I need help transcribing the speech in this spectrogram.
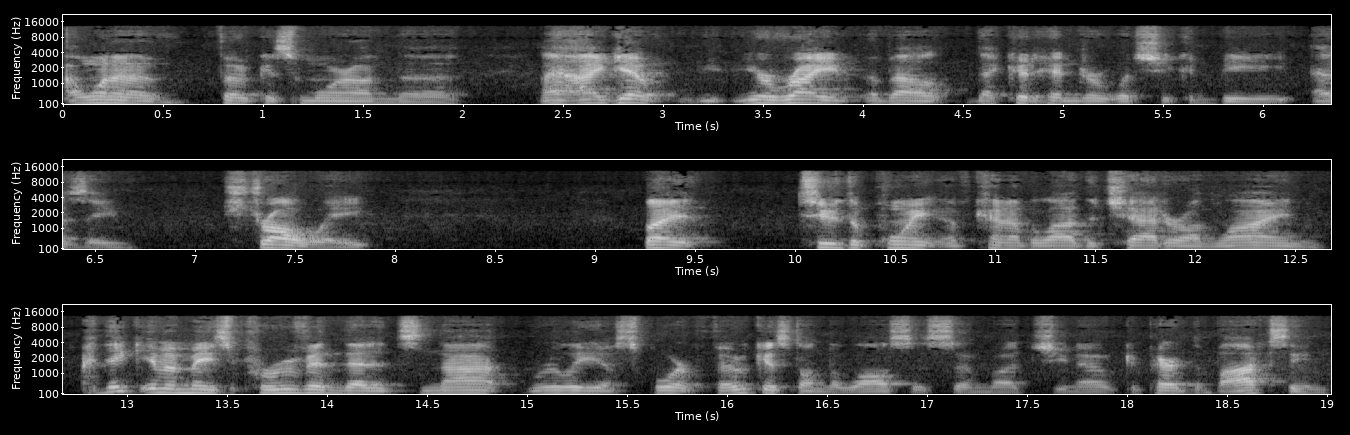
I want to focus more on the. I, I get you're right about that could hinder what she could be as a straw weight, but to the point of kind of a lot of the chatter online, I think MMA's proven that it's not really a sport focused on the losses so much. You know, compared to boxing,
